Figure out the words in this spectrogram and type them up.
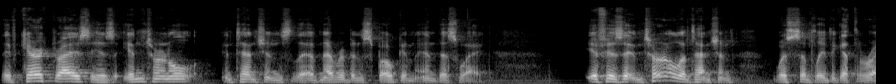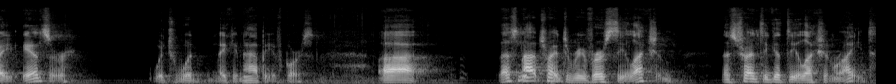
They've characterized his internal intentions that have never been spoken in this way. If his internal intention was simply to get the right answer, which would make him happy, of course, uh, that's not trying to reverse the election. That's trying to get the election right.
